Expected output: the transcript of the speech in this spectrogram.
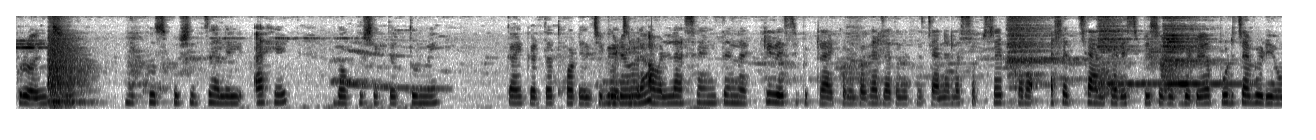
क्रंची आणि खुसखुशीत झालेली आहे. बघू शकता तुम्ही. काय करतात हॉटेलची व्हिडिओ. आवडला असेल तर नक्की रेसिपी ट्राय करून बघा. जाता जाता चॅनलला सबस्क्राईब करा. अशाच छानशा रेसिपीसोबत भेटूया पुढच्या व्हिडिओ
